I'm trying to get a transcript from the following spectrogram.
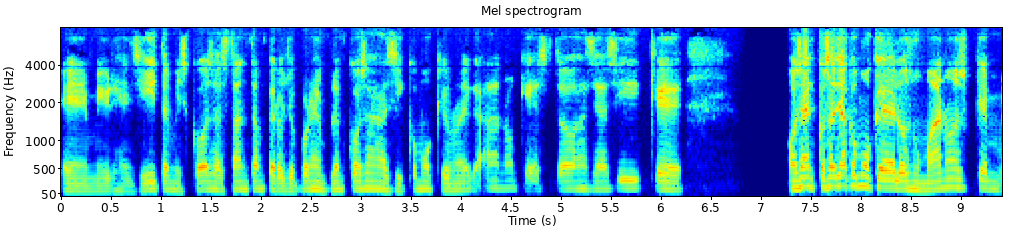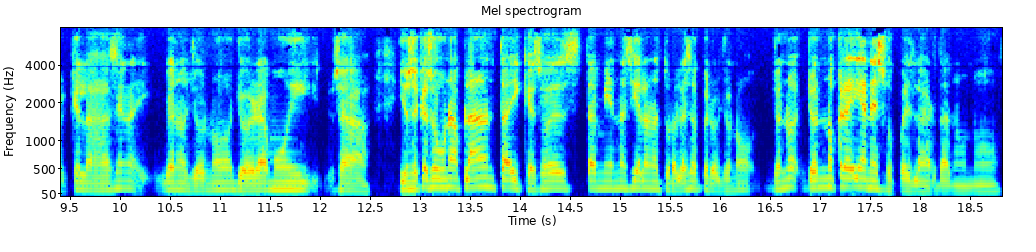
en mi virgencita, en mis cosas, tan, tan, pero yo, por ejemplo, en cosas así como que uno diga, ah, no, que esto hace así, que, o sea, en cosas ya como que de los humanos que, que las hacen, bueno, yo no, yo era muy, o sea, yo sé que eso es una planta y que eso es también así de la naturaleza, pero yo no, yo no, yo no creía en eso, pues la verdad, no, no,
